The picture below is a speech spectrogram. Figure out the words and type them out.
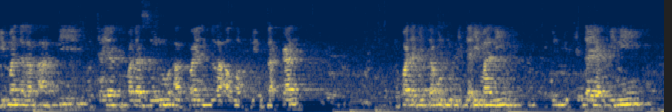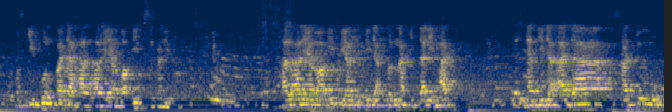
Iman dalam arti percaya kepada seluruh apa yang telah Allah perintahkan kepada kita untuk kita imani untuk kita yakini meskipun pada hal-hal yang gaib sekalipun. Hal-hal yang gaib yang tidak pernah kita lihat dan tidak ada satu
